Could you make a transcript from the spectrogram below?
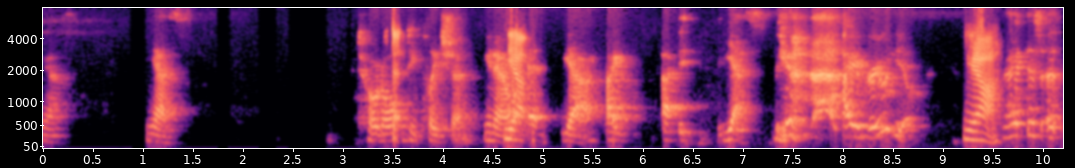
Yes. Yes. Total uh, depletion, you know? Yeah. And yeah. I, I, yes. Yeah. I agree with you. Yeah. Right. This, uh,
